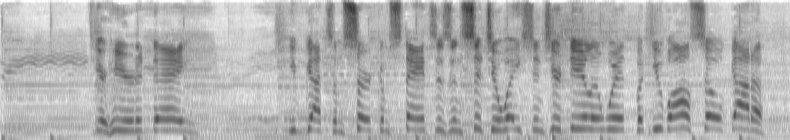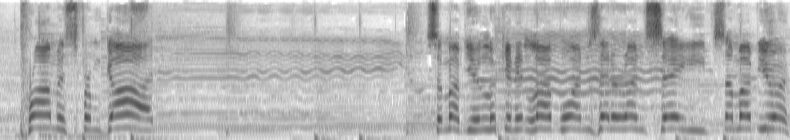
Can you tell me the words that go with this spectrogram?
If you're here today, you've got some circumstances and situations you're dealing with, but you've also got a promise from God some of you are looking at loved ones that are unsaved. Some of you are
